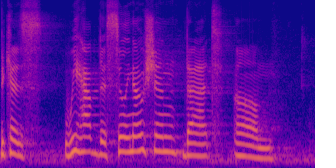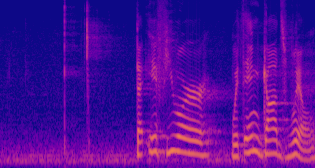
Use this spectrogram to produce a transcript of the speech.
Because we have this silly notion that, um, that if you are within God's will,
